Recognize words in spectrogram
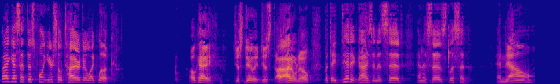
But I guess at this point you're so tired, they're like, look, okay, just do it. Just, I, I don't know. But they did it, guys, and it said, and it says, listen, and now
